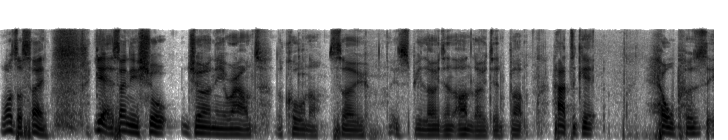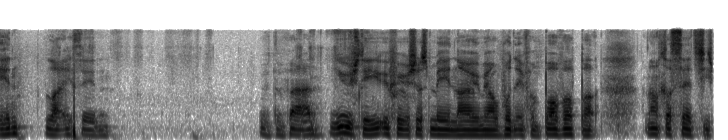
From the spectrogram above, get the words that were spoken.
what was I saying? Yeah, it's only a short journey around the corner, so it's be loading and unloading. But had to get helpers in, like it's in with the van. Usually, if it was just me and Naomi, I wouldn't even bother. But like I said, she's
